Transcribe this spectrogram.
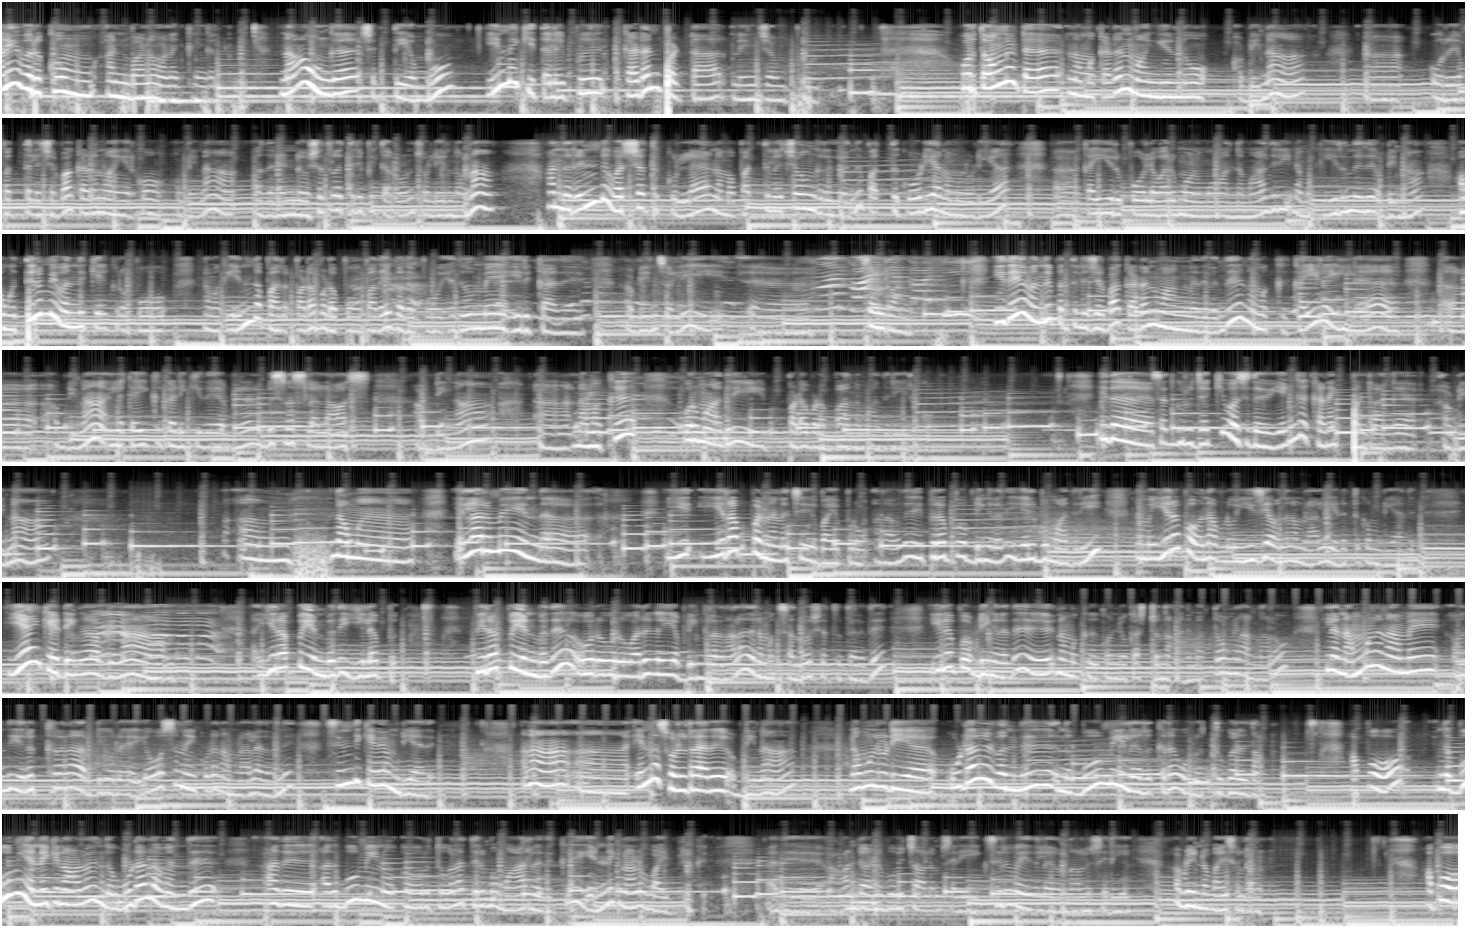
அனைவருக்கும் அன்பான வணக்கங்கள். நான் உங்க சக்தி அம்மு. இன்னைக்கு தலைப்பு கடன் பட்டார் நெஞ்சம் போல் ஒருத்தவங்ககிட்ட நம்ம கடன் வாங்கியிருந்தோம் அப்படின்னா ஆஹ், ஒரு பத்து லட்ச ரூபாய் கடன் வாங்கியிருக்கோம் அப்படின்னா அது ரெண்டு வருஷத்துல திருப்பி தரோம்னு சொல்லியிருந்தோம்னா அந்த ரெண்டு வருஷத்துக்குள்ள நம்ம பத்து லட்சங்கிறது வந்து பத்து கோடியா நம்மளுடைய கையிருப்போ இல்லை வருமானமோ அந்த மாதிரி நமக்கு இருந்தது அப்படின்னா அவங்க திரும்பி வந்து கேட்குறப்போ நமக்கு எந்த பத படபடப்போ பதைபதப்போ எதுவுமே இருக்காது அப்படின்னு சொல்லி சொல்கிறாங்க இதே வந்து பத்து லட்ச ரூபாய் கடன் வாங்கினது வந்து நமக்கு கையில் இல்லை. அப்படின்னா இல்லை கைக்கு கடிக்குது அப்படின்னா பிஸ்னஸில் லாஸ் அப்படின்னா நமக்கு ஒரு மாதிரி படபடப்பாக அந்த மாதிரி இருக்கும். இத சத்குரு ஜக்கி வாசுதேவ் எங்க கனெக்ட் பண்றாங்க அப்படின்னா நம்ம எல்லாருமே இந்த இ- இறப்பை நினச்சி பயப்படுவோம். அதாவது பிறப்பு அப்படிங்கிறது இயல்பு மாதிரி. நம்ம இறப்பை வந்து அவ்வளோ ஈஸியாக வந்து நம்மளால எடுத்துக்க முடியாது. ஏன் கேட்டீங்க அப்படின்னா இறப்பு என்பது இழப்பு. பிறப்பு என்பது ஒரு ஒரு வருகை அப்படிங்கிறதுனால அது நமக்கு சந்தோஷத்தை தருது. இழப்பு அப்படிங்கிறது நமக்கு கொஞ்சம் கஷ்டம்தான். அது மற்றவங்களா இருந்தாலும் இல்லை நம்மளை நாமே வந்து இருக்கிறதா அப்படி ஒரு யோசனை கூட நம்மளால அதை வந்து சிந்திக்கவே முடியாது. ஆனா ஆஹ், என்ன சொல்றாரு அப்படின்னா நம்மளுடைய உடல் வந்து இந்த பூமியில இருக்கிற ஒரு துகள் தான் அப்போ இந்த பூமி என்னைக்குனாலும் இந்த உடலை வந்து அது அது பூமியின் திரும்ப மாறுறதுக்கு என்னைக்குனாலும் வாய்ப்பு இருக்குது அது ஆண்டு அனுபவிச்சாலும் சரி சிறு வயதில் இருந்தாலும் சரி அப்படின்ற மாதிரி சொல்றாங்க. அப்போ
